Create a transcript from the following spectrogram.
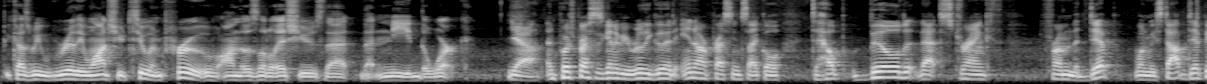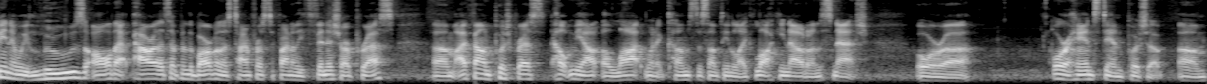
because we really want you to improve on those little issues that that need the work. Yeah, and push press is going to be really good in our pressing cycle to help build that strength from the dip. When we stop dipping and we lose all that power that's up in the barbell, it's time for us to finally finish our press. Um, I found push press helped me out a lot when it comes to something like locking out on a snatch or uh, or a handstand push up. Um,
